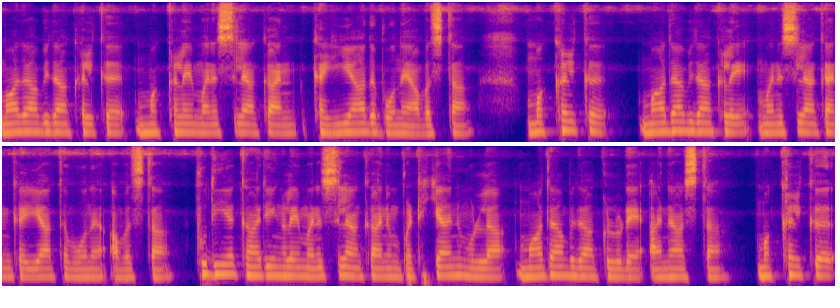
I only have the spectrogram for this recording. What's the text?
മാതാപിതാക്കൾക്ക് മക്കളെ മനസ്സിലാക്കാൻ കഴിയാതെ പോന്ന അവസ്ഥ. മക്കൾക്ക് മാതാപിതാക്കളെ മനസ്സിലാക്കാൻ കഴിയാത്ത പോന്ന അവസ്ഥ. പുതിയ കാര്യങ്ങളെ മനസ്സിലാക്കാനും പഠിക്കാനുമുള്ള മാതാപിതാക്കളുടെ അനാസ്ഥ. മക്കൾക്ക്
